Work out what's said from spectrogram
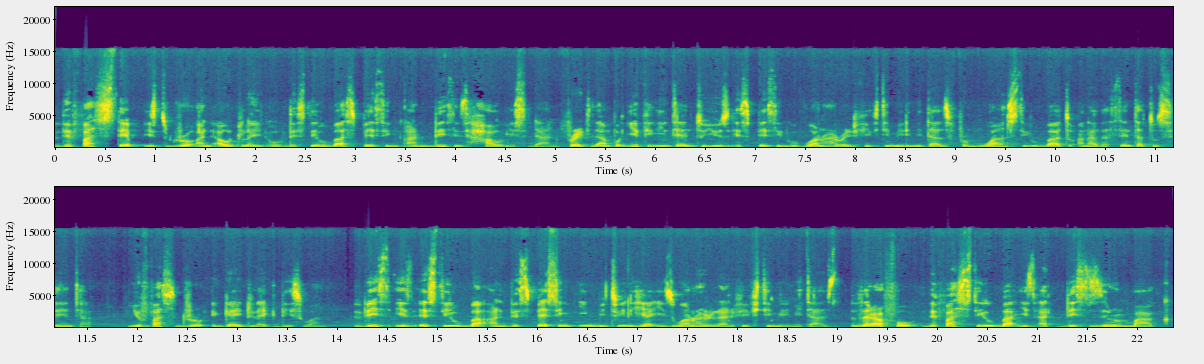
The first step is to draw an outline of the steel bar spacing and this is how it's done. For example, if you intend to use a spacing of 150 millimeters from one steel bar to another center to center, you first draw a guide like this one. This is a steel bar and the spacing in between here is 150 millimeters. Therefore, the first steel bar is at this zero mark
